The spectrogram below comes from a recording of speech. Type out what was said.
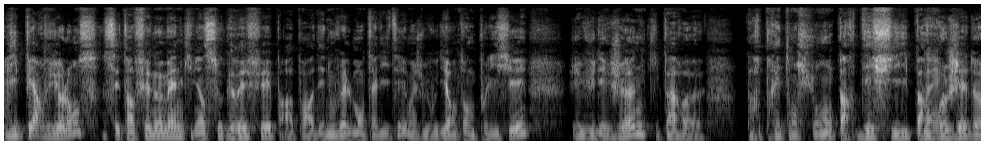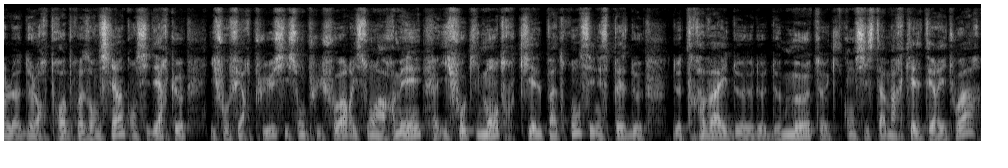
L'hyperviolence, c'est un phénomène qui vient se greffer par rapport à des nouvelles mentalités. Moi je vais vous dire en tant que policier, j'ai vu des jeunes qui par... Euh, par prétention, par défi, par rejet de, leurs propres anciens, considèrent que il faut faire plus, ils sont plus forts, ils sont armés, il faut qu'ils montrent qui est le patron. C'est une espèce de, travail de, de, meute qui consiste à marquer le territoire.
